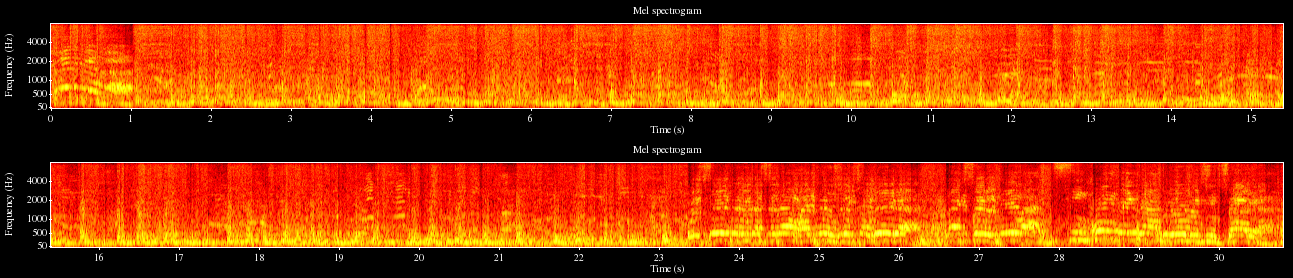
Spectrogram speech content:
Educacional Raimundo João Saldanha traz tema 54 anos de história.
